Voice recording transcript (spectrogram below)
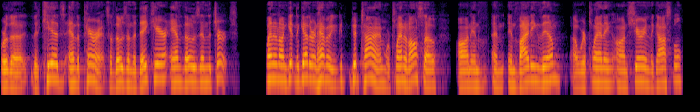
for the, the kids and the parents of those in the daycare and those in the church. Planning on getting together and having a good, time. We're planning also on in, in, inviting them. Uh, we're planning on sharing the gospel.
